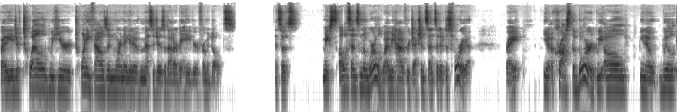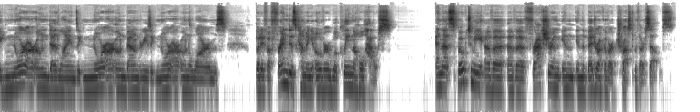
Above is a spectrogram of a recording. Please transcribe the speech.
By the age of 12, we hear 20,000 more negative messages about our behavior from adults. And so it makes all the sense in the world why we have rejection sensitive dysphoria, right? You know, across the board, we all, you know, will ignore our own deadlines, ignore our own boundaries, ignore our own alarms. But if a friend is coming over, we'll clean the whole house and that spoke to me of a of a fracture in, in, in the bedrock of our trust with ourselves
